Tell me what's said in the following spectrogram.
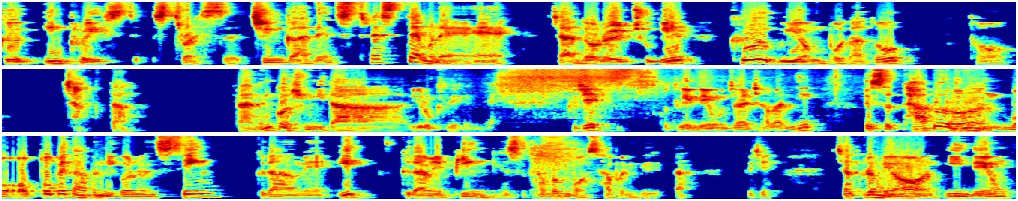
그 increased stress, 증가된 스트레스 때문에 자 너를 죽일 그 위험보다도 더 작다 라는 것입니다. 이렇게 되겠네. 그지? 어떻게 내용 잘 잡았니? 그래서 답은 뭐 어법의 답은 이거는 sing 그 다음에 it 그 다음에 being 해서 답은 뭐 4번이 되겠다. 그지? 자 그러면 이 내용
